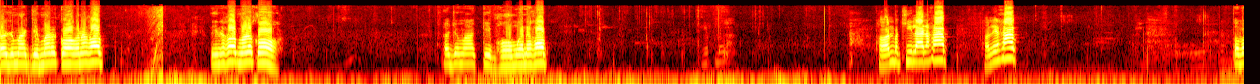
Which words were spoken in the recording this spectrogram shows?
เราจะมาเก็บมะละกอกันนะครับ นี่นะครับมะละกอ เราจะมาเก็บหอมกันนะครับถอนผักชีลานะครับ ถอนเลยครับ ต่อไป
